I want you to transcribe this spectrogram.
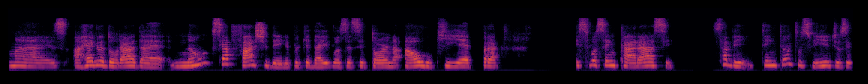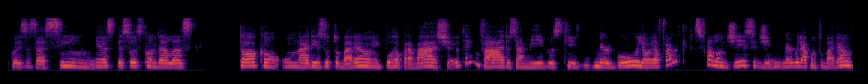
Mas a regra dourada é não se afaste dele, porque daí você se torna algo que é para. E se você encarasse, sabe, tem tantos vídeos e coisas assim, e as pessoas, quando elas tocam o nariz do tubarão empurra para baixo. Eu tenho vários amigos que mergulham, e a forma que eles falam disso, de mergulhar com o tubarão,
